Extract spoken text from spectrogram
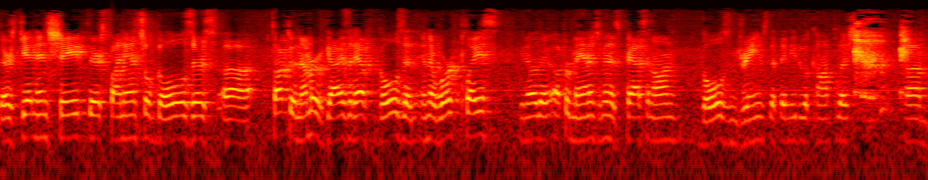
there's getting in shape. There's financial goals. There's uh, talked to a number of guys that have goals in, in their workplace. You know, the upper management is passing on goals and dreams that they need to accomplish. Um,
